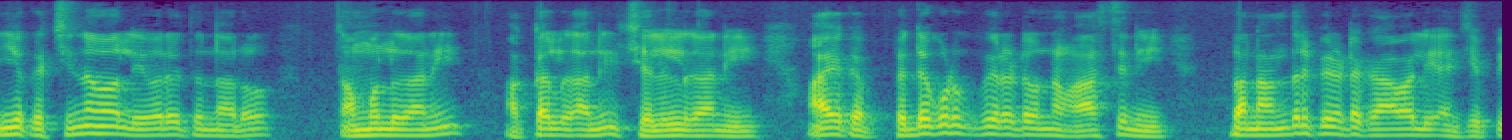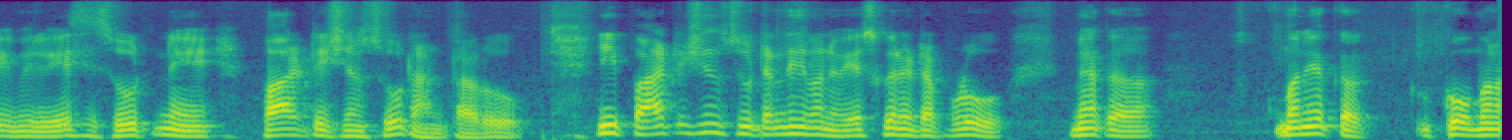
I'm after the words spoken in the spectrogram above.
ఈ యొక్క చిన్నవాళ్ళు ఎవరైతే ఉన్నారో తమ్ముళ్ళు కానీ అక్కలు కానీ చెల్లెలు కానీ ఆ యొక్క పెద్ద కొడుకు పేరట ఉన్న ఆస్తిని మన అందరి పేరిట కావాలి అని చెప్పి మీరు వేసే సూట్ని పార్టీషన్ సూట్ అంటారు. ఈ పార్టీషన్ సూట్ అనేది మనం వేసుకునేటప్పుడు మనకు మన యొక్క మన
